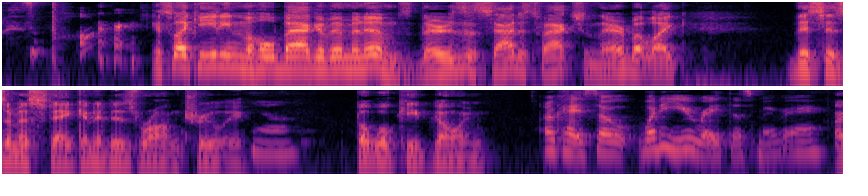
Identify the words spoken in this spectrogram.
this part. It's like eating the whole bag of M and M's. There is a satisfaction there, but like this is a mistake and it is wrong, truly. Yeah. But we'll keep going. Okay, so what do you rate this movie? I,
